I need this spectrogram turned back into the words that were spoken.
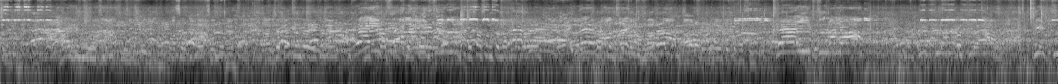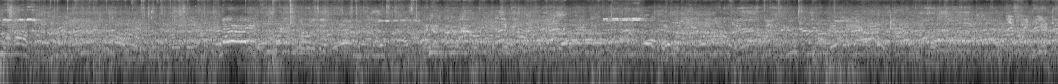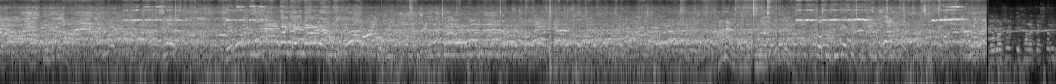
বিভিন্ন জিনিস চলছে ভালো কিন্তু হয়েছে। আচ্ছা, ঠিক আছে। আহ, যে দেখছেন যে এখানে ইট পাটকেল চলছে, প্রশাসনকে লক্ষ্য করে আহ, ইট পাটকেল চলছে, আমরা আহ, সেগুলোই দেখতে পাচ্ছি প্রিয় দর্শক এখানে দেখছেন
